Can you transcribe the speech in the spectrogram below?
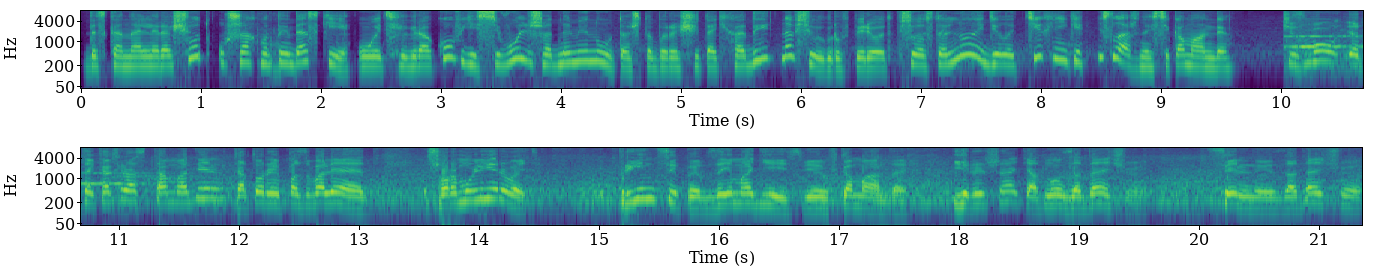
Доскональный расчет у шахматной доски. У этих игроков есть всего лишь одна минута, чтобы рассчитать ходы на всю игру вперед. Все остальное – делать техники и сложности команды. Чизбол – это как раз та модель, которая позволяет сформулировать принципы взаимодействия в командах и решать одну задачу, цельную задачу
